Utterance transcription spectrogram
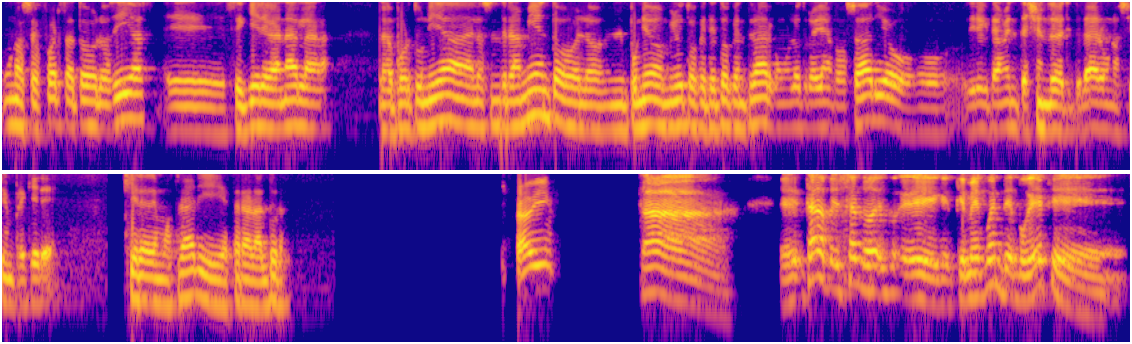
uno se esfuerza todos los días, eh, se quiere ganar la, oportunidad en los entrenamientos, o en, el puñado de minutos que te toca entrar, como el otro día en Rosario, o, directamente yendo de titular, uno siempre quiere, quiere demostrar y estar a la altura. Eh, estaba pensando eh, que me cuente, porque este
